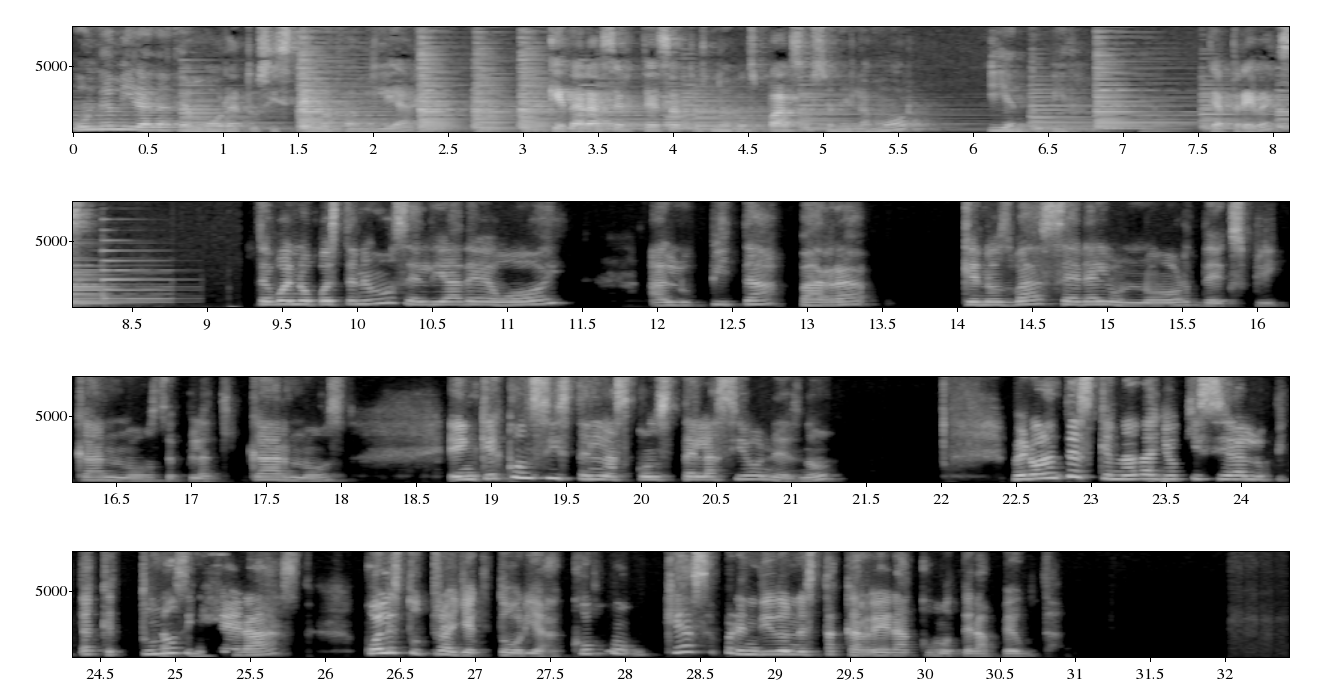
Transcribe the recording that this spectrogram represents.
una mirada de amor a tu sistema familiar que dará certeza a tus nuevos pasos en el amor y en tu vida. ¿Te atreves? Bueno, pues tenemos el día de hoy a Lupita Parra que nos va a hacer el honor de explicarnos, de platicarnos en qué consisten las constelaciones, ¿no? Pero antes que nada, yo quisiera, Lupita, que tú nos dijeras cuál es tu trayectoria, cómo, qué has aprendido en esta carrera como terapeuta.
